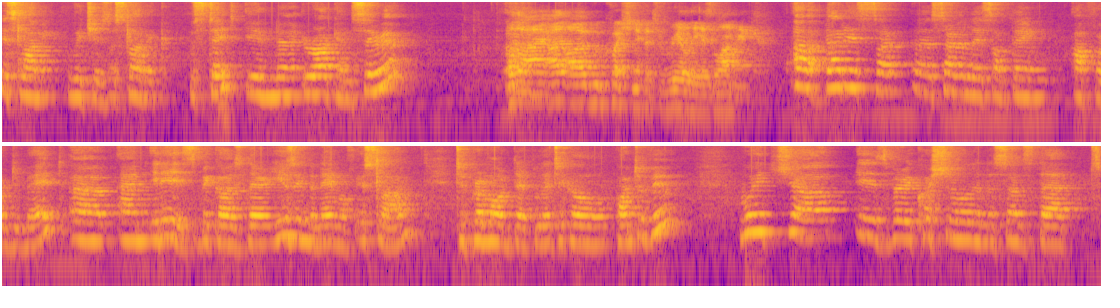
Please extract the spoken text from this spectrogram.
Islamic, which is Islamic State in uh, Iraq and Syria. Although I, I, I would question if it's really Islamic. Ah, that is uh, uh, certainly something up for debate, uh, and it is because they're using the name of Islam to promote their political point of view, which uh, is very questionable in the sense that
